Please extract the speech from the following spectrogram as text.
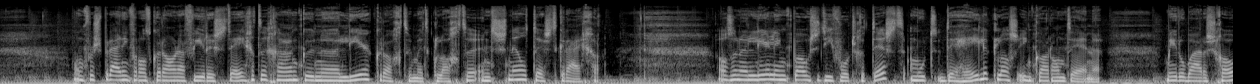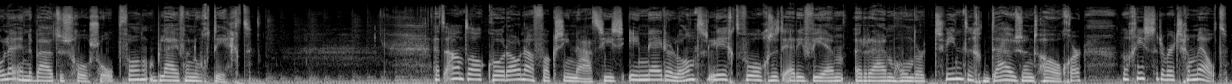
Om verspreiding van het coronavirus tegen te gaan... kunnen leerkrachten met klachten een sneltest krijgen. Als er een leerling positief wordt getest, moet de hele klas in quarantaine. Middelbare scholen en de buitenschoolse opvang blijven nog dicht. Het aantal coronavaccinaties in Nederland ligt volgens het RIVM ruim 120.000 hoger dan gisteren werd gemeld.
